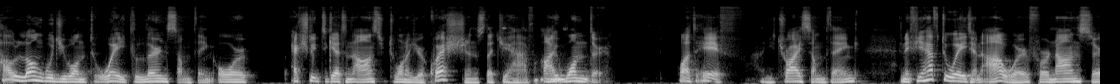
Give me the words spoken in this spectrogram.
How long would you want to wait to learn something or actually to get an answer to one of your questions that you have? I mm-hmm. wonder, what if? And you try something, and if you have to wait an hour for an answer,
